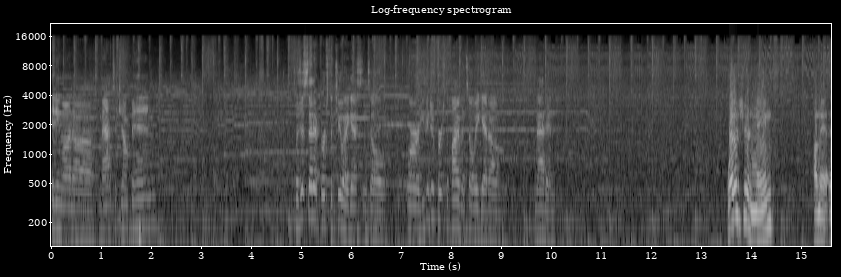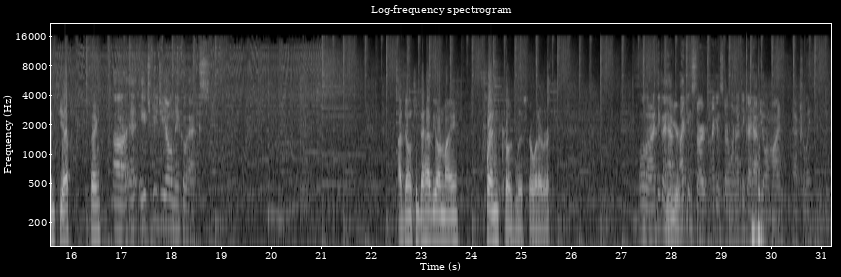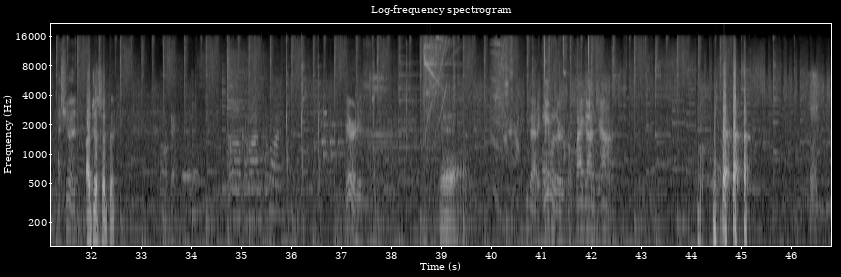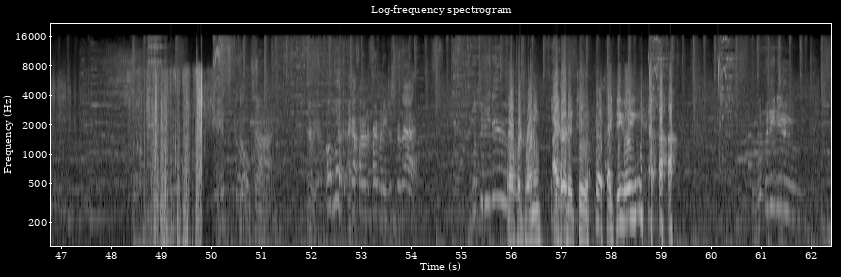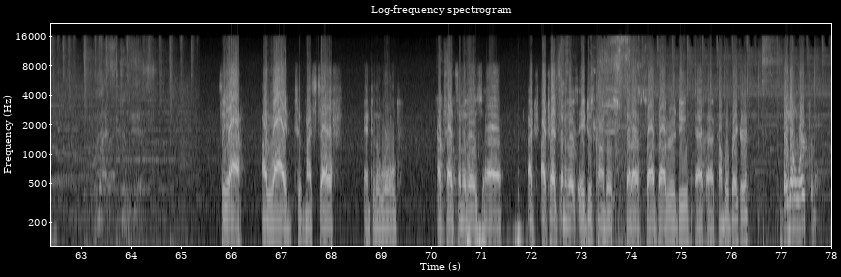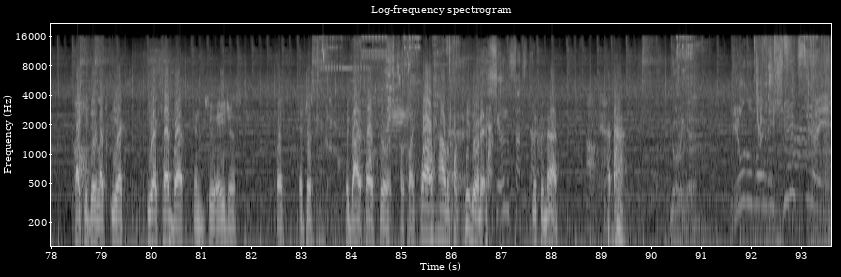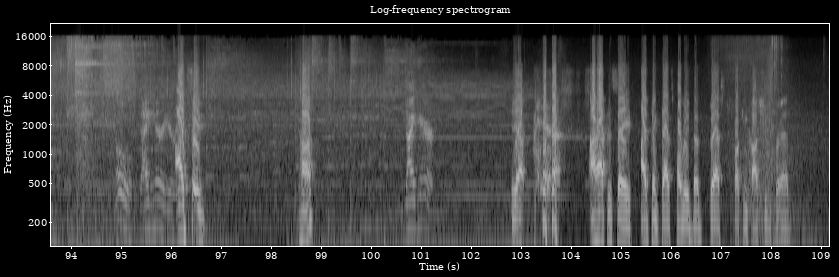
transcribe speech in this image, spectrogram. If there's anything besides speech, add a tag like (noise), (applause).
waiting on uh, Matt to jump in. So just set it first to two, I guess, until, or you can do first to five until we get um, Matt in. What is your name on the NCF thing? Uh, HVGL Neko X. I don't seem to have you on my friend code list or whatever. Hold on, I think I have. Weird. I can start. I can start one. I think I have you on mine. Actually, I should. I just hit it. Oh, okay. Oh, come on, come on. There it is. Yeah. You got a game alert from Qui-Gon John. It's go time. There we go. Oh look, I got 500 fight money just for that. Whoopity doo. oh, for 20? I heard it too. (laughs) it's like ding (laughs) Whoopity doo. Let's do this. So yeah, I lied to myself and to the world. I tried some of those. Uh, I, I tried some of those Aegis combos that I saw Dogger do at uh, Combo Breaker. They don't work for me. Like he Oh. did, like EX EX headbutt into Aegis, but it just the guy falls through it. So it's like, well, how the fuck is he doing it? (laughs) Makes me mad. Oh man. You're. Oh, dyed hair. You're I'd say, huh? dyed hair. Yeah. (laughs) I have to say, I think that's probably the best fucking costume for Ed.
